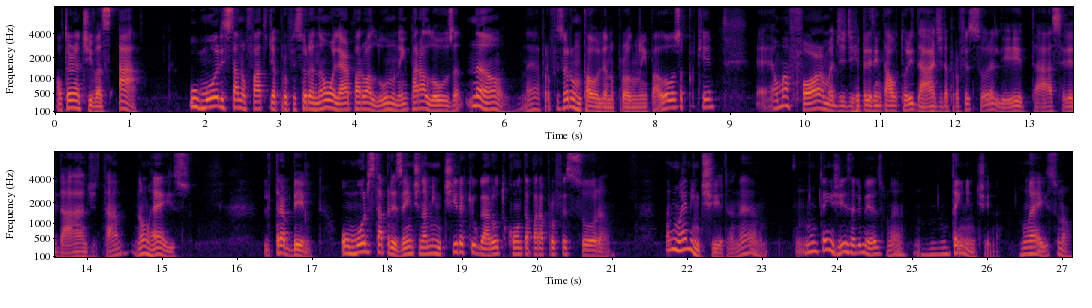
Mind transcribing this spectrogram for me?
Alternativas: A. O humor está no fato de a professora não olhar para o aluno nem para a lousa. Não, né? a professora não está olhando para o aluno nem para a lousa porque é uma forma de, de, representar a autoridade da professora ali, tá? A seriedade, tá? Não é isso. Letra B. O humor está presente na mentira que o garoto conta para a professora. Mas não é mentira, né? não tem giz ali mesmo, né? Não tem mentira. Não é isso, não.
